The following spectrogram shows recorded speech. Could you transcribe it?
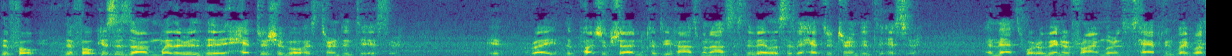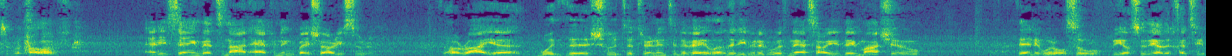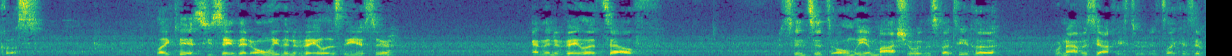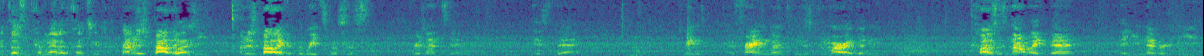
The, fo- the focus is on whether the heter shabo has turned into Isser. It, right? The Pashup Shad and Chatichas Manasis Nevela said the heter turned into Isser. And that's what Rabbeinu Ephraim learns is happening by Basar B'chalav. And he's saying that's not happening by Shari Surim. The Haraya, would the Shluta turn into Nevela, that even if it was Nasar Yudei Mashu, then it would also be also the other Chatichas. Like this, you say that only the Nevela is the Isser, and the Nevela itself, since it's only a Mashu with this Chaticha, we're not Misyachis to it. It's like as if it doesn't come out of the Chaticha. I'm just bothered. What? that he- I'm just bothered that the way Tosus presents it is that when Ephraim learned from this Gemara, then because it's not like that, then you never need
